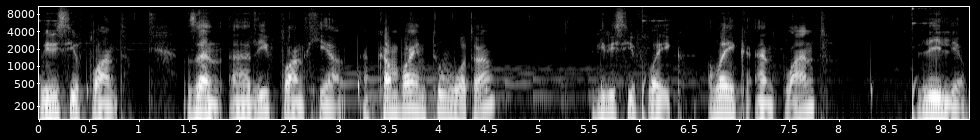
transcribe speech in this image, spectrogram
We receive plant. Then uh, leave plant here. Combine two water. We receive lake. Lake and plant. Lily.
